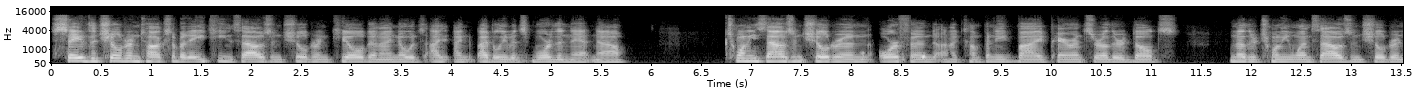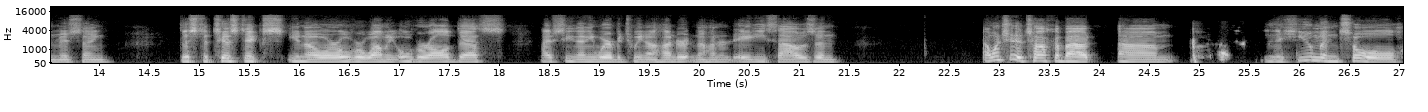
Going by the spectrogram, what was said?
Save the Children talks about 18,000 children killed, and I know it's, I, I, I believe it's more than that now. 20,000 children orphaned, unaccompanied by parents or other adults, another 21,000 children missing. The statistics, you know, are overwhelming. Overall deaths, I've seen anywhere between 100 and 180,000. I want you to talk about um, the human toll.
